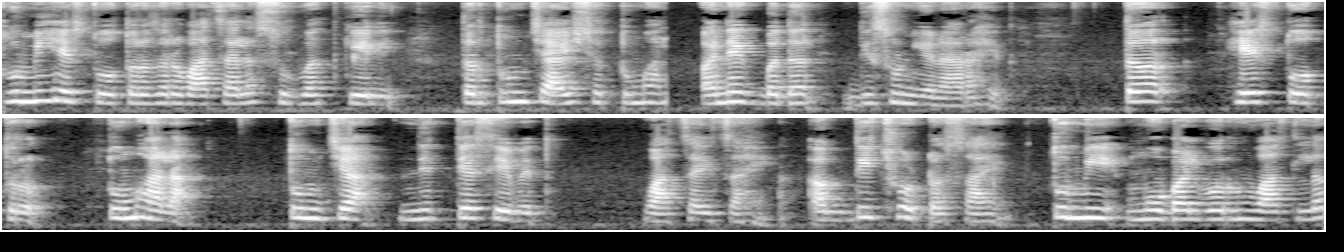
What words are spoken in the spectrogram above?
तुम्ही हे स्तोत्र जर वाचायला सुरुवात केली तर तुमच्या आयुष्यात तुम्हाला अनेक बदल दिसून येणार आहेत. तर हे स्तोत्र तुम्हाला तुमच्या नित्यसेवेत वाचायचं आहे. अगदी छोटंसं आहे. तुम्ही मोबाईलवरून वाचलं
